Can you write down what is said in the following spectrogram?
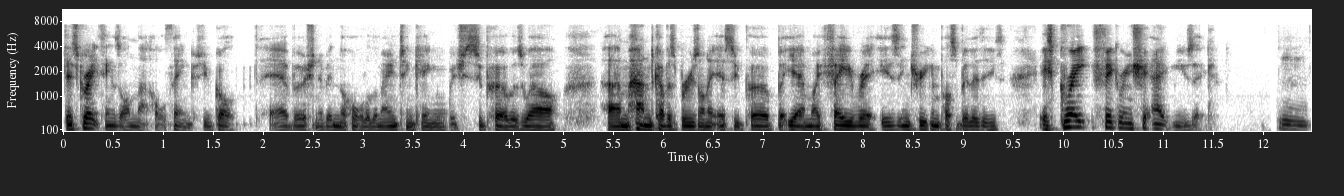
there's great things on that whole thing because you've got their version of In the Hall of the Mountain King, which is superb as well. Um, Hand covers bruise on it is superb, but yeah, my favourite is Intriguing Possibilities. It's great figuring shit out music. Mm.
